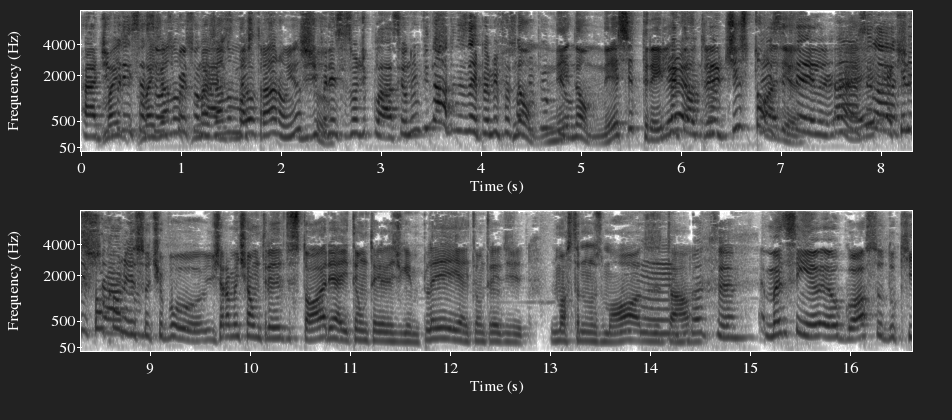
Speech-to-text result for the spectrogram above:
a diferenciação mas já dos não- personagens. mas já não mostraram isso? De diferenciação de classe. Eu não vi nada disso aí, pra mim foi só Não, piu, piu, ne- piu. não, nesse trailer é o trailer de história. Esse trailer, É, é, sei lá, é que eles focam chato. nisso, tipo, geralmente é um trailer de história, aí tem um trailer de gameplay, aí tem um trailer de mostrando os modos e tal. Pode ser. Mas assim, eu, eu gosto do que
